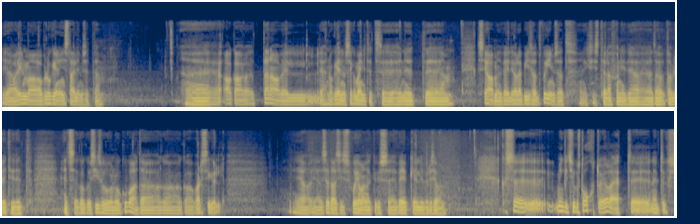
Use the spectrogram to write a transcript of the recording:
ja ilma plugini installimiseta. Aga täna veel jah, nagu eelnevalt sai ka mainitud, need seadmed veel ei ole piisavalt võimsad, ehk siis telefonid ja, ja ta-, tabletid, et et seda kogu sisu nagu kuvada, aga, aga varsti küll. ja, ja seda siis võimaldabki just see WebGL-i versioon kas mingit niisugust ohtu ei ole, et näiteks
